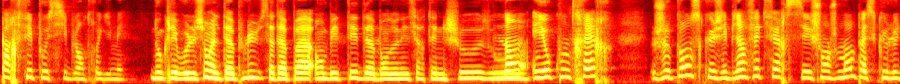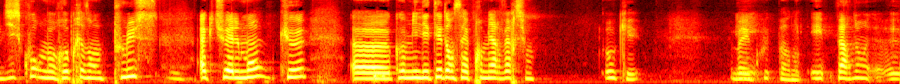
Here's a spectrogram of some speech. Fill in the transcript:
parfait possible entre guillemets. Donc l'évolution, elle t'a plu? Ça t'a pas embêté d'abandonner certaines choses ou... Non, et au contraire, je pense que j'ai bien fait de faire ces changements parce que le discours me représente plus actuellement que euh, comme il était dans sa première version. Ok. Bah Et- écoute, pardon. Et pardon, euh,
